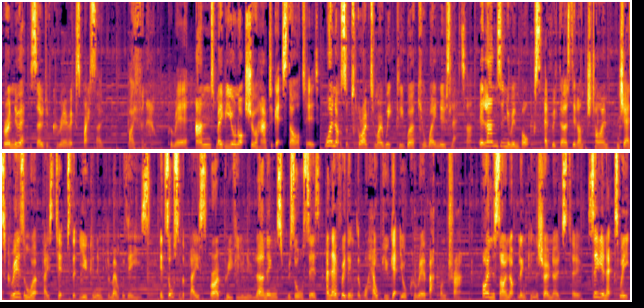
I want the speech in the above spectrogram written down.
for a new episode of Career Espresso. Bye for now, career. And maybe you're not sure how to get started. Why not subscribe to my weekly Work Your Way newsletter? It lands in your inbox every Thursday lunchtime and shares careers and workplace tips that you can implement with ease. It's also the place where I preview new learnings, resources, and everything that will help you get your career back on track. Find the sign up link in the show notes too. See you next week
